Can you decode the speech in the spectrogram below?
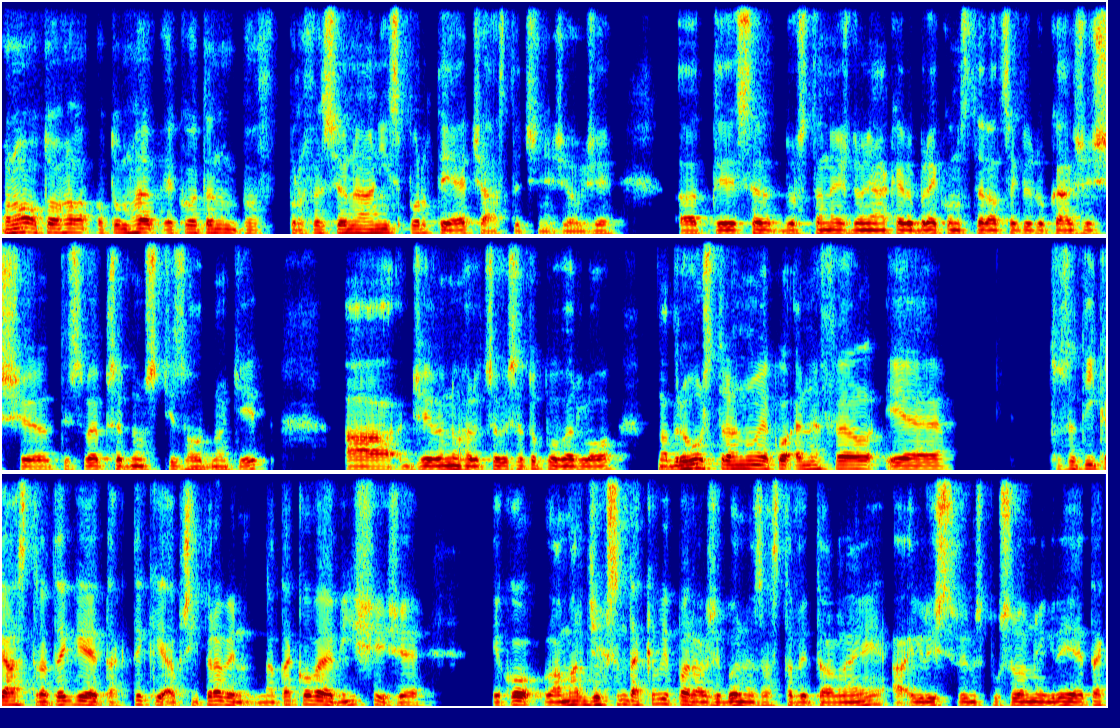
Ono o, tohle, o tomhle, jako ten profesionální sport je částečně, že, jo? že eh, ty se dostaneš do nějaké dobré konstelace, kde dokážeš eh, ty své přednosti zhodnotit a Jalenu Hercovi se to povedlo. Na druhou stranu jako NFL je, co se týká strategie, taktiky a přípravy na takové výši, že jako Lamar Jackson taky vypadal, že byl nezastavitelný a i když svým způsobem někdy je, tak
